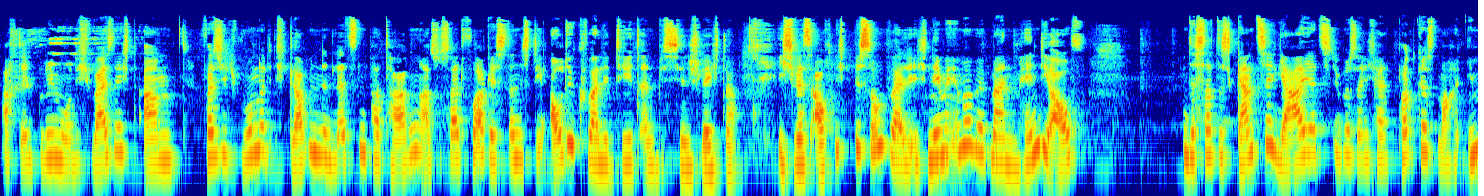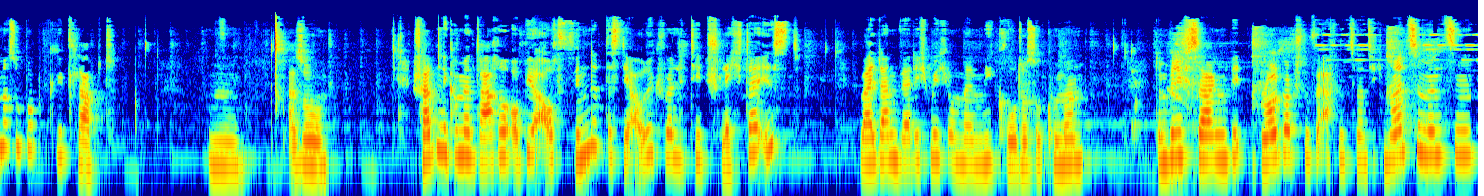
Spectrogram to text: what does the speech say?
8 El Primo. Und ich weiß nicht, ähm, falls euch wundert, ich glaube in den letzten paar Tagen, also seit vorgestern, ist die Audioqualität ein bisschen schlechter. Ich weiß auch nicht wieso, weil ich nehme immer mit meinem Handy auf. Das hat das ganze Jahr jetzt über, seit ich halt Podcast mache, immer super geklappt. Hm, also schreibt in die Kommentare, ob ihr auch findet, dass die Audioqualität schlechter ist, weil dann werde ich mich um mein Mikro oder so kümmern. Dann würde ich sagen, Brawlbox Stufe 28, 19 Münzen,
